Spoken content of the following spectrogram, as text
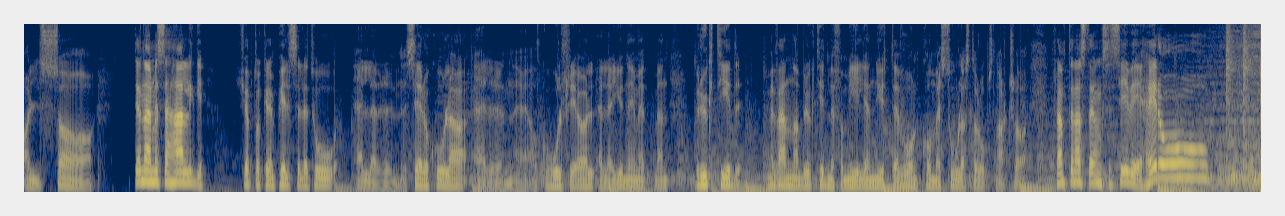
altså. Det nærmer seg helg. Kjøp dere en pils eller to, eller en Zero Cola, eller en eh, alkoholfri øl, eller you name it. Men bruk tid med venner, bruk tid med familien, nyt det. Våren kommer, sola står opp snart. Så frem til neste gang så sier vi hei då!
